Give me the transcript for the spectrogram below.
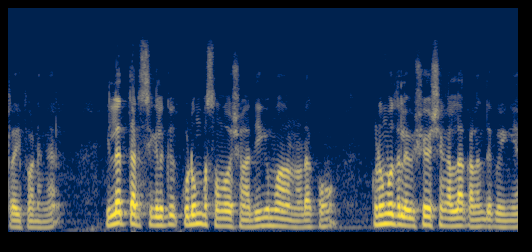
ட்ரை பண்ணுங்கள் இல்லத்தரசிகளுக்கு குடும்ப சந்தோஷம் அதிகமாக நடக்கும். குடும்பத்தில் விசேஷங்கள்லாம் கலந்துக்குவீங்க.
